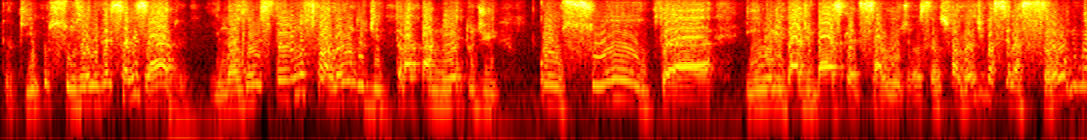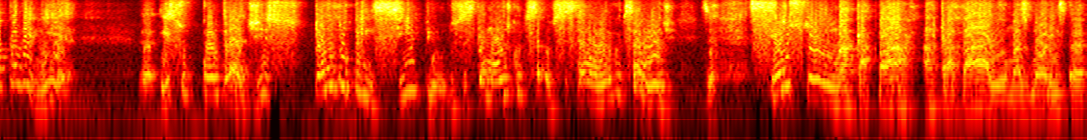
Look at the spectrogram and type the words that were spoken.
porque o SUS é universalizado e nós não estamos falando de tratamento de consulta em unidade básica de saúde, nós estamos falando de vacinação numa pandemia. Isso contradiz todo o princípio do Sistema Único de, do sistema único de Saúde. Dizer, se eu estou em Macapá a trabalho, mas moro uh,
